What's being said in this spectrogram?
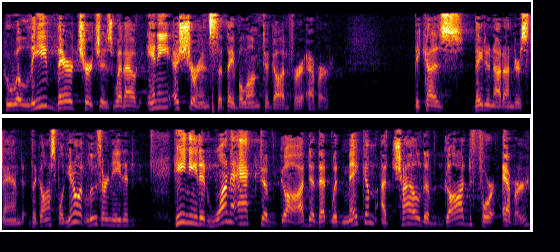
who will leave their churches without any assurance that they belong to God forever. Because they do not understand the gospel. You know what Luther needed? He needed one act of God that would make him a child of God forever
